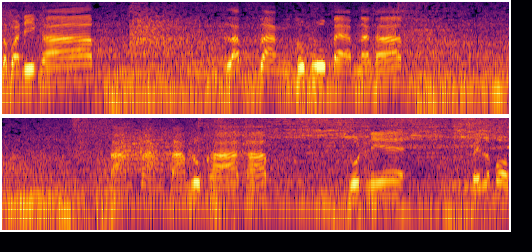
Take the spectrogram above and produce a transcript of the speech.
สวัสดีครับ รับสั่งทุกรูปแบบนะครับ ตามสั่งตามลูกค้าครับ ชุดนี้เป็นระบบ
